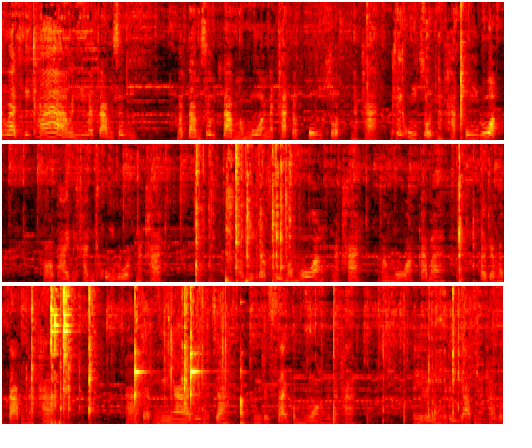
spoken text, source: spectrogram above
สวัสดีค่ะ วันนี้มาตำส้มมาตำส้มตำมะม่วงนะคะกับกุ้งสดนะคะไม่ใช่กุ้งสดนะคะ กุ้งลวก ขออภัยนะคะนี่กุ้งลวกนะคะ อันนี้ก็คือมะม่วงนะคะมะม่วงก็มาเราจะมาตำนะคะ ค่ะแบบง่ายๆเลยนะจ๊ะนี่เราใส่มะม่วงเลยนะคะอันนี้เรายังไม่ได้ยำนะคะเรา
